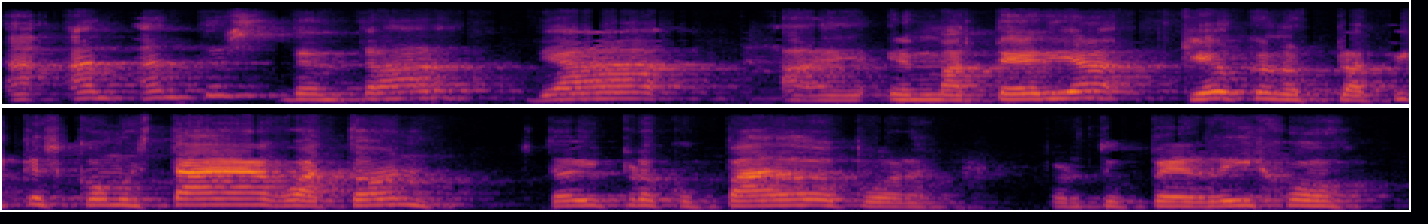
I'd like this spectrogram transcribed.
antes de entrar ya en materia, quiero que nos platiques cómo está Guatón. Estoy preocupado por, por tu perrijo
